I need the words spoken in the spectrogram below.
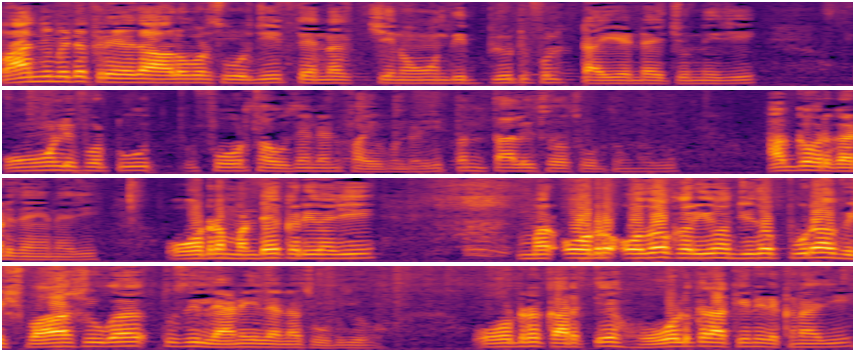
5 ਮੀਟਰ ਕਰੇਵ ਦਾ ਆਲ ਓਵਰ ਸੂਟ ਜੀ ਤਿੰਨ ਚਿਨੋਨ ਦੀ ਬਿਊਟੀਫੁਲ ਟਾਈ ਐਂਡ ਚੁੰਨੀ ਜੀ। ਓਨਲੀ ਫॉर 2 4500 ਜੀ 4500 ਦਾ ਸੂਟ ਦੂੰਗਾ ਜੀ। ਅੱਗ ਵਰਗਾ ਡਿਜ਼ਾਈਨ ਹੈ ਜੀ। ਆਰਡਰ ਮੰਡੇ ਕਰਿਓ ਜੀ। ਮਰ ਆਰਡਰ ਉਦੋਂ ਕਰਿਓ ਜਦੋਂ ਪੂਰਾ ਵਿਸ਼ਵਾਸ ਹੋਊਗਾ, ਤੁਸੀਂ ਲੈਣਾ ਹੀ ਲੈਣਾ ਸੂਟ ਜੀ। ਆਰਡਰ ਕਰਕੇ ਹੋਲਡ ਕਰਾ ਕੇ ਨਹੀਂ ਰੱਖਣਾ ਜੀ।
